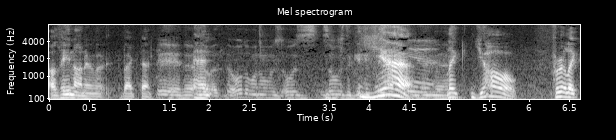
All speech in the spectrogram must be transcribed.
I was hating on him back then. Yeah, the, And- the, the older one always, always is always the guinea. Yeah. Yeah. Uh, like, yo, for like,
